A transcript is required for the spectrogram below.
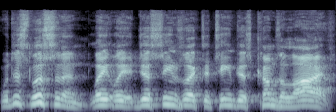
Well, just listening lately, it just seems like the team just comes alive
